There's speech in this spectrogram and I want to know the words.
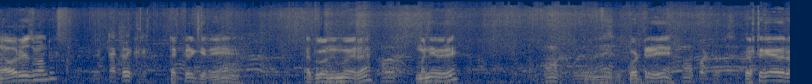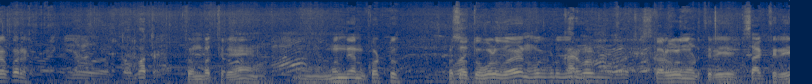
ಯಾವ ಯೂಸ್ ಮಾಡ್ರಿ ಟಕ್ಳಿಕ್ರಿ ಟಕ್ಕಳಿಕಿರಿ ಎತ್ಗಳು ನಿಮ್ಮವ್ರ ಮನೆಯವ್ರಿ? ಕೊಟ್ಟಿರಿ? ಎಷ್ಟು ವ್ಯಾಪಾರ? ಇವು ತೊಂಬತ್ತು ರೀ. ತೊಂಬತ್ತು ರೀ? ಮುಂದೇನು ಕೊಟ್ಟು? ಹೊಸ ತೊಗೊಳ್ದ ಏನು ಹೋಗ್ಬಿಡುದು? ಕರ್ಗಳು ನೋಡ್ತೀರಿ ಸಾಕ್ತೀರಿ?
